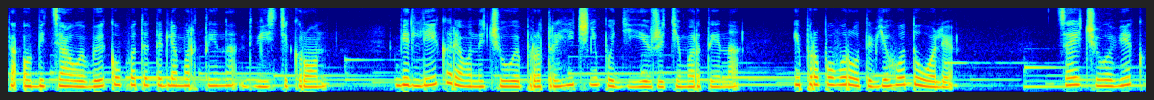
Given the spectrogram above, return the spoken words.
та обіцяли викопати для Мартина 200 крон. Від лікаря вони чули про трагічні події в житті Мартина і про повороти в його долі. Цей чоловік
